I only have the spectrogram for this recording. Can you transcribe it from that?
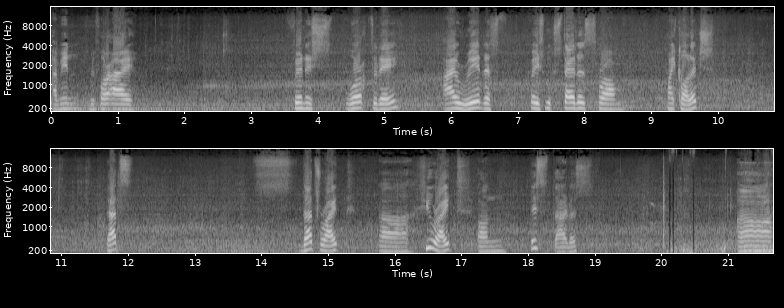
I mean, before I finish work today, I read a Facebook status from my college. That's that's right. Uh, he write on his status. Uh,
